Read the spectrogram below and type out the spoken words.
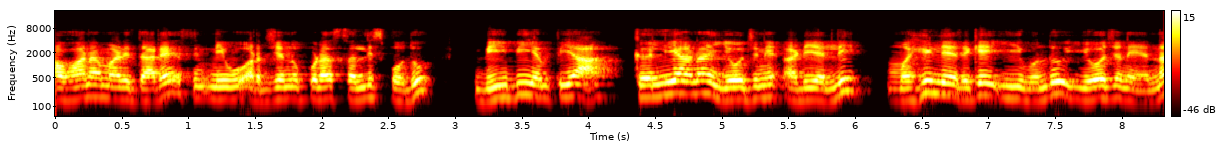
ಆಹ್ವಾನ ಮಾಡಿದ್ದಾರೆ. ನೀವು ಅರ್ಜಿಯನ್ನು ಕೂಡ ಸಲ್ಲಿಸಬಹುದು ಬಿಬಿಎಂಪಿಯ ಕಲ್ಯಾಣ ಯೋಜನೆ ಅಡಿಯಲ್ಲಿ ಮಹಿಳೆಯರಿಗೆ ಈ ಒಂದು ಯೋಜನೆಯನ್ನ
